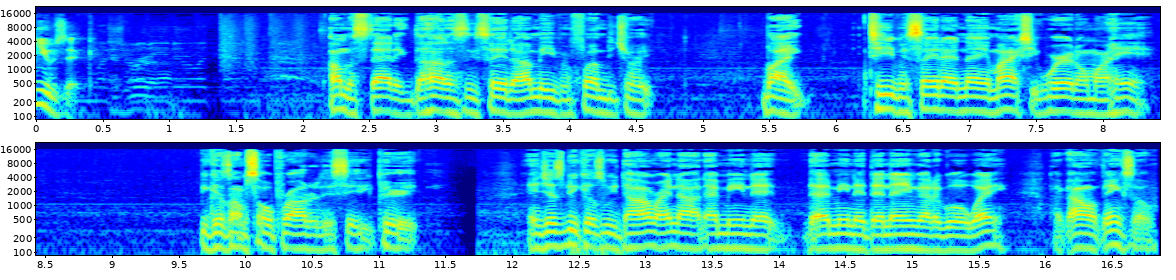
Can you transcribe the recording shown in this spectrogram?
music. I'm ecstatic to honestly say that I'm even from Detroit. Like, to even say that name, I actually wear it on my hand because I'm so proud of this city, period. And just because we down right now, that mean that that mean that that name got to go away. Like I don't think so.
